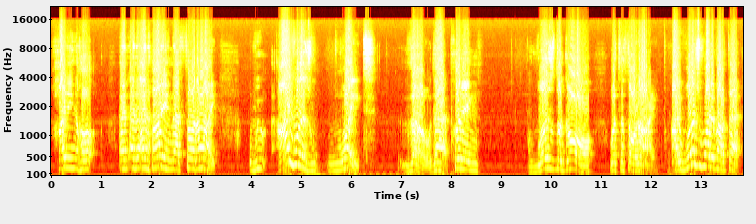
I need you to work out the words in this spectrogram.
Hiding her, and, and, and hiding that third eye. We, I was right, though, that Pudding was the goal with the third eye. I was right about that,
